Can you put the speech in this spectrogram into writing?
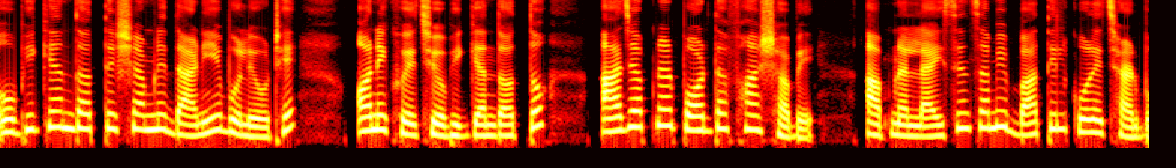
অভিজ্ঞান দত্তের সামনে দাঁড়িয়ে বলে ওঠে, অনেক হয়েছে অভিজ্ঞান দত্ত, আজ আপনার পর্দা ফাঁস হবে। আপনার লাইসেন্স আমি বাতিল করে ছাড়ব।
